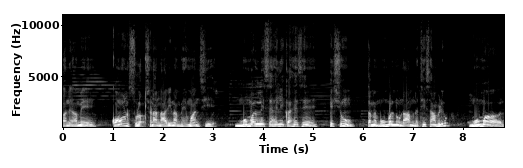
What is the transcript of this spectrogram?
અને અમે કોણ સુલક્ષણા નારીના મહેમાન છીએ? મુમલની સહેલી કહે છે કે શું તમે મુમલનું નામ નથી સાંભળ્યું? મુમલ,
